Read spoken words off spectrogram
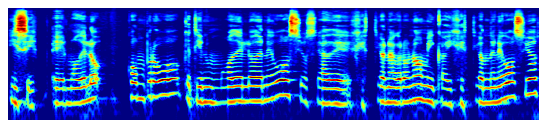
Y sí, el modelo comprobó que tiene un modelo de negocio, o sea, de gestión agronómica y gestión de negocios,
